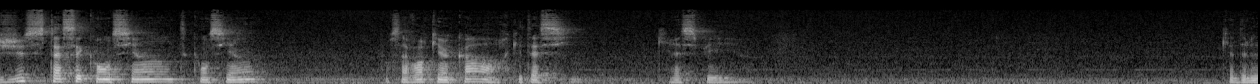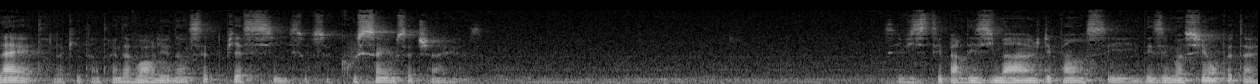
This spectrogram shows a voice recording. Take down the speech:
Juste assez consciente, conscient pour savoir qu'il y a un corps qui est assis, qui respire. Qu'il y a de l'être qui est en train d'avoir lieu dans cette pièce-ci, sur ce coussin ou cette chaise. C'est visité par des images, des pensées, des émotions peut-être,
